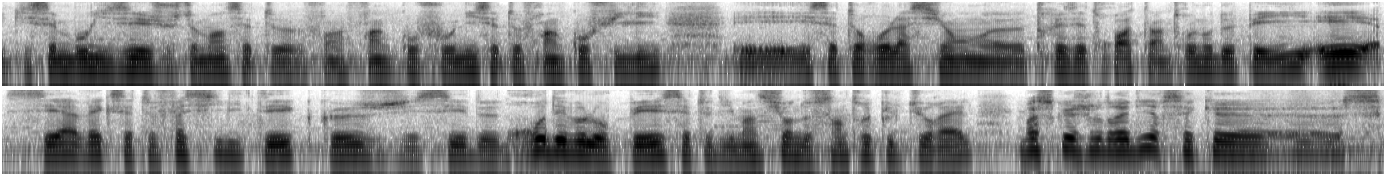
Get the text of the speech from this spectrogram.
qui, symbolisait justement cette francophonie, cette francophilie et, cette relation euh, très étroite entre nos deux pays. Et c'est avec cette facilité que j'essaie de redévelopper cette dimension de centre culturel. Moi, ce que je voudrais dire, c'est que euh, ce,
